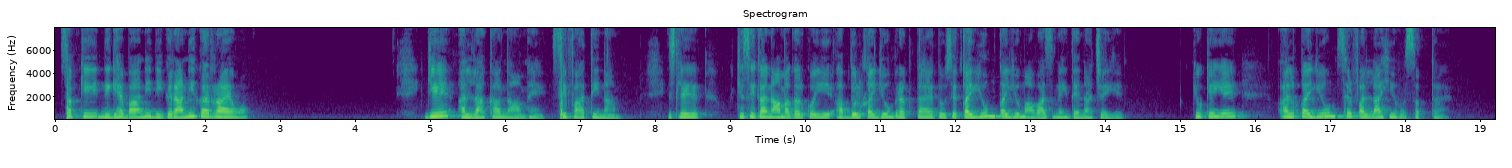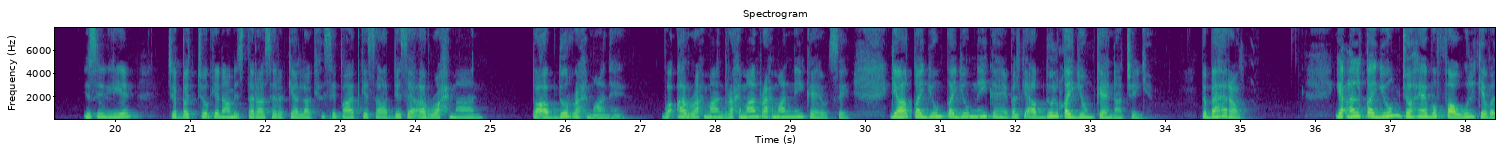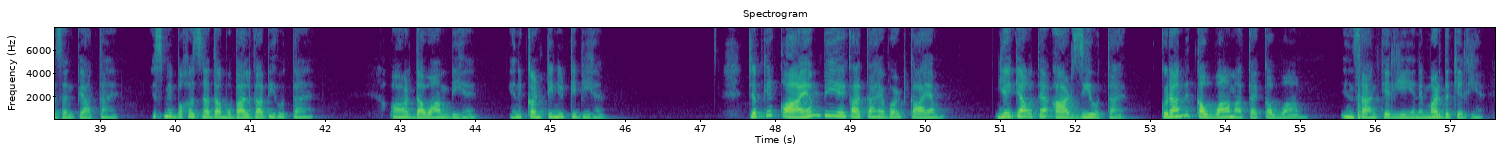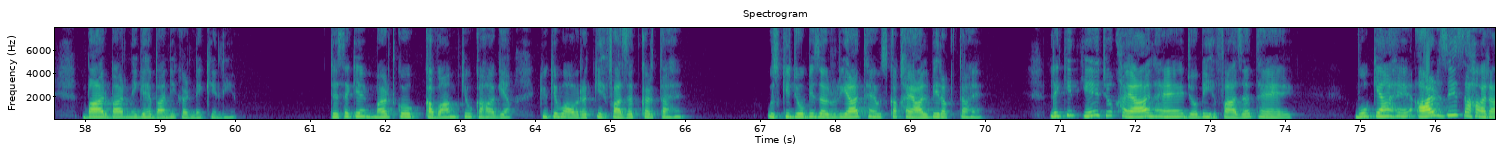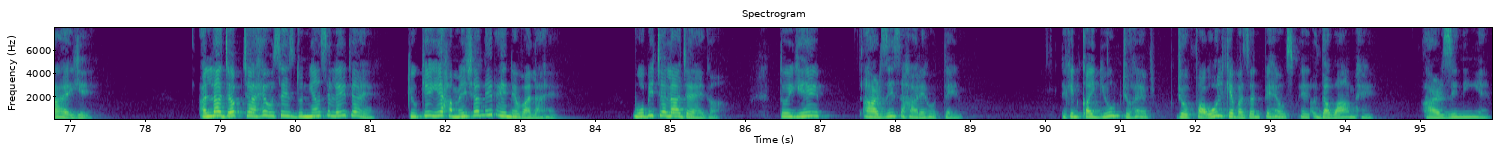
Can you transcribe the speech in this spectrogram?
سب کی نگہبانی، نگرانی کر رہا ہے وہ۔ یہ اللہ کا نام ہے، صفاتی نام۔ اس لیے کسی کا نام اگر کوئی عبد القیوم رکھتا ہے تو اسے قیوم قیوم آواز نہیں دینا چاہیے۔ کیونکہ یہ القیوم صرف اللہ ہی ہو سکتا ہے۔ اسی لیے جب بچوں کے نام اس طرح سے رکھے اللہ کے صفات کے ساتھ، جیسے الرحمن، تو عبد الرحمن ہے۔ وہ الرحمن، رحمان رحمان نہیں کہے اسے۔ یا قیوم قیوم نہیں کہے، بلکہ عبد القیوم کہنا چاہیے۔ تو بہرحال، یہ القیوم جو ہے، وہ فعول کے وزن پہ آتا ہے۔ اس میں بہت زیادہ مبالغہ بھی ہوتا ہے اور دوام بھی ہے یعنی کنٹینیوٹی بھی ہے۔ جبکہ قائم بھی ایک آتا ہے ورڈ قائم۔ یہ کیا ہوتا ہے؟ عارضی ہوتا ہے۔ قرآن میں قوام آتا ہے، قوام۔ انسان کے لیے یعنی مرد کے لیے۔ بار بار نگہبانی کرنے کے لیے۔ جیسے کہ مرد کو قوام کیوں کہا گیا؟ کیونکہ وہ عورت کی حفاظت کرتا ہے۔ اس کی جو بھی ضروریات ہیں، اس کا خیال بھی رکھتا ہے۔ لیکن یہ جو خیال ہے، جو بھی حفاظت ہے، وہ کیا ہے؟ عارضی سہارا ہے یہ۔ اللہ جب چاہے اسے اس دنیا سے لے جائے، کیونکہ یہ ہمیشہ نہیں رہنے والا ہے۔ وہ بھی چلا جائے گا۔ تو یہ عارضی سہارے ہوتے ہیں۔ لیکن قیوم جو ہے، جو فعول کے وزن پہ ہے، اس میں دوام ہے۔ عارضی نہیں ہے۔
